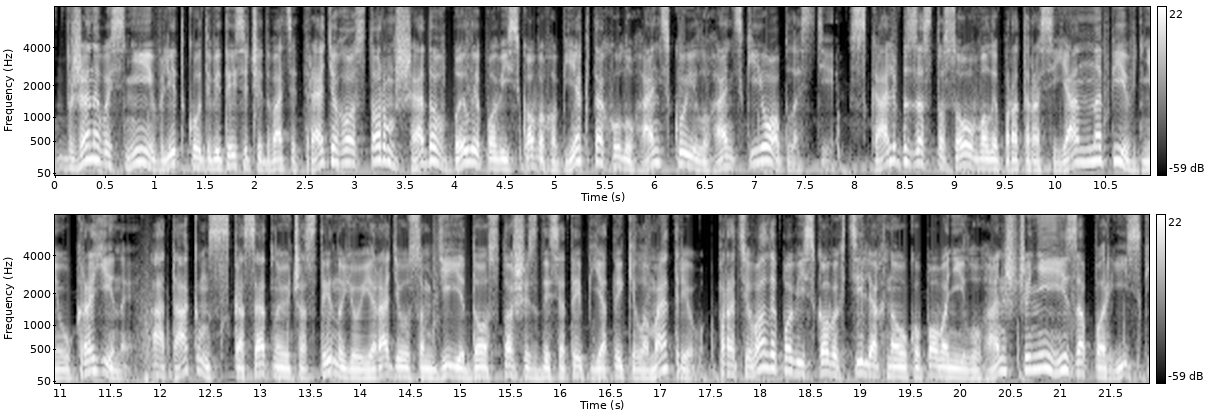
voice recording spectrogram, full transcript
Вже навесні, влітку 2023-го Storm Shadow били по військових об'єктах у Луганську і Луганській області. Скальп застосовували проти росіян на півдні України. Атакмс з касетною частиною і радіусом дії до 165 кілометрів працювали по військових цілях на окупованій Луганщині і Запорізькій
